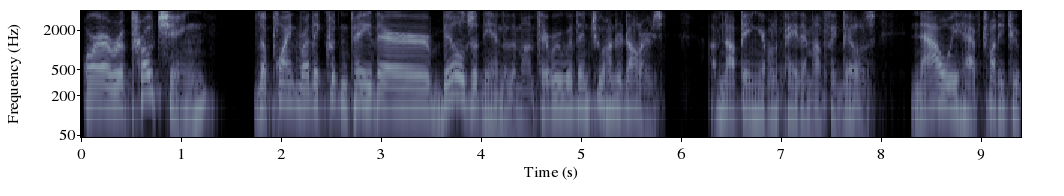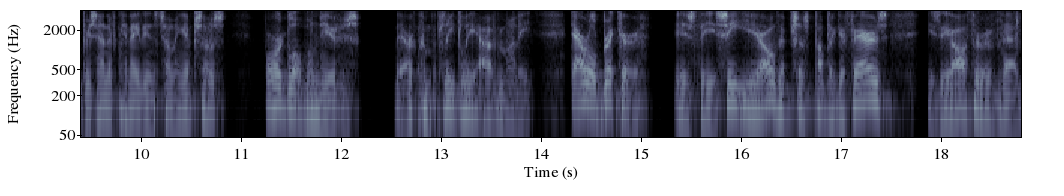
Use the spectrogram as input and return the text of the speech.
or are approaching the point where they couldn't pay their bills at the end of the month. They were within $200 of not being able to pay their monthly bills. Now we have 22% of Canadians telling Ipsos for Global News they are completely out of money. Darrell Bricker is the CEO of Ipsos Public Affairs. He's the author of that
